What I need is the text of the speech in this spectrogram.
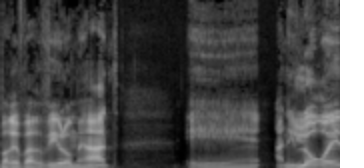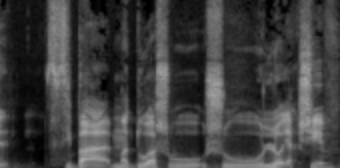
ברבע הרביעי לא מעט. אה, אני לא רואה סיבה מדוע שהוא, שהוא לא יקשיב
